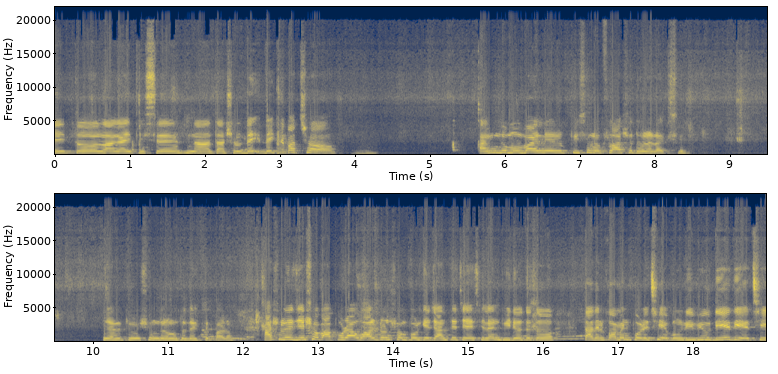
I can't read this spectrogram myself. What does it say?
এই তো লাগাইতেছে। না তা আসলে দেখতে পাচ্ছ? আমি কিন্তু মোবাইলের পিছনে ফ্ল্যাশও ধরে রাখছি। যাতে তুমি সুন্দর মতো দেখতে পারো। আসলে যেসব আপুরা ওয়ালটন সম্পর্কে জানতে চেয়েছিলেন, ভিডিওতে তো তাদের কমেন্ট পড়েছি এবং রিভিউ দিয়ে দিয়েছি।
